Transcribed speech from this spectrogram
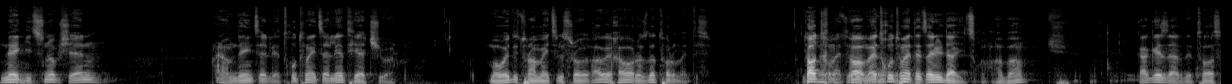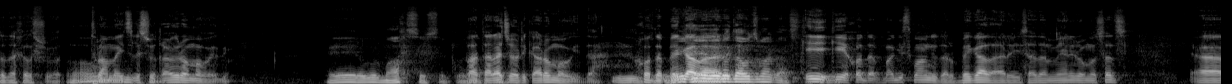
მე გიცნობ შენ რამდენი წელია 15 წელია თეატრში ვარ მოვედი 18 წელს რო ვიყავი, ახლა ვარ 32-ის. 14, ხო, მე 15 წელი დაიწყო, აბა. გაგეზარდე თვალსა და ხელშუა. 18 წელს ვიყავი რომ მოვედი. ე, როგორ მახსოვს ეგ. პატარა ჯორიკა რომ მოვიდა. ხო და ბეგალა. რო დაუძმაკაც. კი, კი, ხო და მაგის მინდოდა რომ ბეგალა არის ადამიანი, რომელსაც აა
